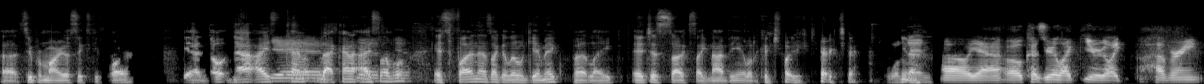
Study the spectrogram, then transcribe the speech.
uh, Super Mario 64. Yeah, th- that ice kind of that kind of yes, ice level. yes. It's fun as like a little gimmick, but like it just sucks like not being able to control your character. well You know. then Oh yeah, oh because you're like you're like hovering.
